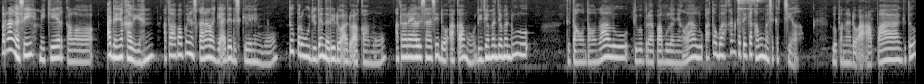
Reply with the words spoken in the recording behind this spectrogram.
Pernah gak sih mikir kalau adanya kalian atau apa pun yang sekarang lagi ada di sekelilingmu itu perwujudan dari doa-doa kamu atau realisasi doa kamu di zaman-zaman dulu, di tahun-tahun lalu, di beberapa bulan yang lalu, atau bahkan ketika kamu masih kecil. Lu pernah doa apa gitu?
